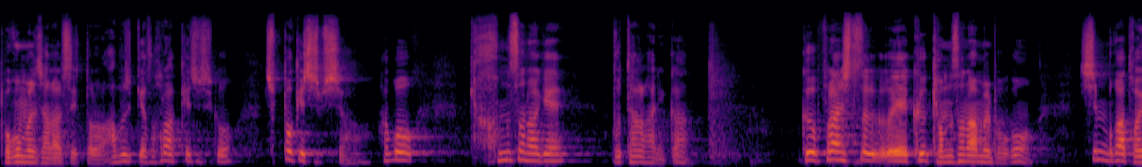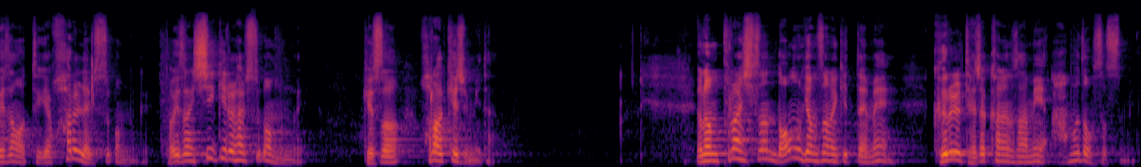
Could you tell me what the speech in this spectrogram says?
복음을 전할 수 있도록 아버지께서 허락해 주시고 축복해 주십시오 하고 겸손하게 부탁을 하니까 그 프란시스의 그 겸손함을 보고 신부가 더 이상 어떻게 화를 낼 수가 없는 거예요. 더 이상 시기를 할 수가 없는 거예요. 그래서 허락해 줍니다. 여러분 프란시스는 너무 겸손했기 때문에 그를 대적하는 사람이 아무도 없었습니다.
